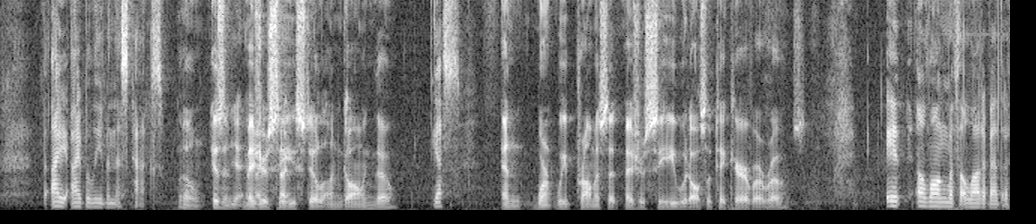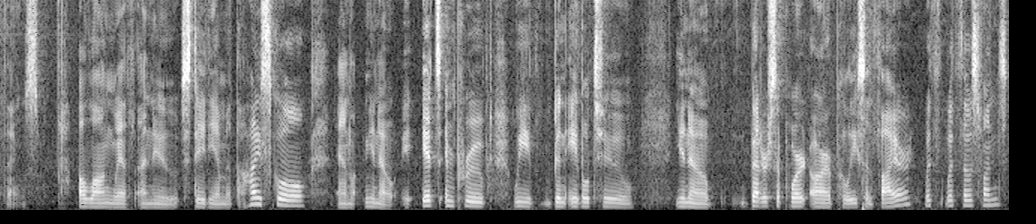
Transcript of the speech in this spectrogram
I, I believe in this tax. Well, isn't Yeah, Measure I- C I- still ongoing, though? Yes. And weren't we promised that Measure C would also take care of our roads? It, along with a lot of other things, along with a new stadium at the high school, and you know, it, it's improved. We've been able to, you know, better support our police and fire with with those funds.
